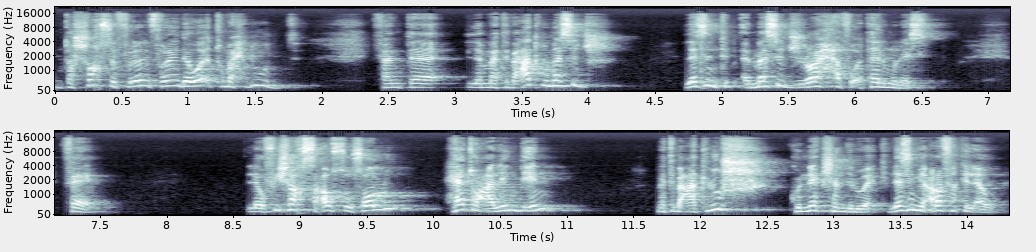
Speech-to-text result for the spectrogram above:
انت الشخص الفلاني الفلاني ده وقته محدود. فانت لما تبعت له message لازم تبقى message رايحة في وقتها المناسب. ف لو في شخص عاوز توصل له هاته على لينكد ان ما تبعتلوش connection دلوقتي. لازم يعرفك الأول.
